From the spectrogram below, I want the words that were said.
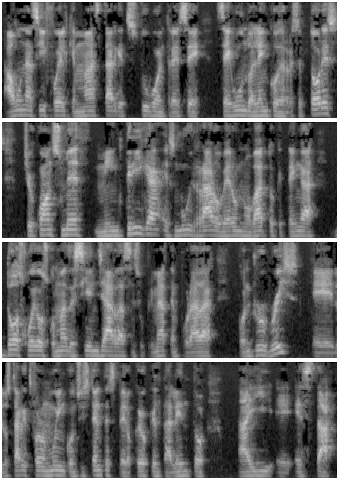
aún así fue el que más targets tuvo entre ese segundo elenco de receptores. Jerquan Smith me intriga, es muy raro ver a un novato que tenga dos juegos con más de 100 yardas en su primera temporada con Drew Brees. Eh, los targets fueron muy inconsistentes, pero creo que el talento ahí eh, está.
